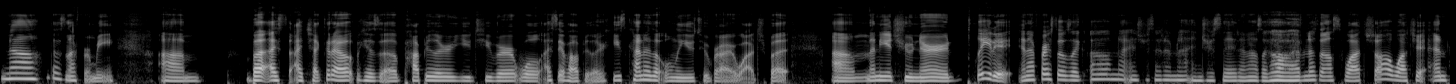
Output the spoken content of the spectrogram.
nah, that's not for me. Um, but I, I checked it out because a popular YouTuber, well, I say popular, he's kind of the only YouTuber I watch, but um, Many a True Nerd played it. And at first I was like, oh, I'm not interested. I'm not interested. And I was like, oh, I have nothing else to watch. So I'll watch it. And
